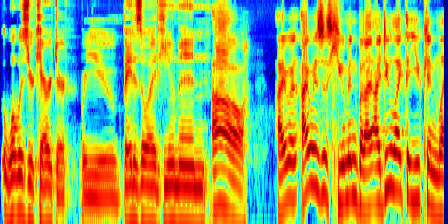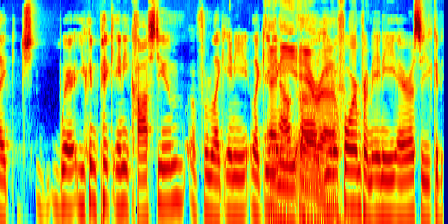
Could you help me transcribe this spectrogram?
What was your character? Were you Betazoid, human? Oh, I was I was just human, but I, I do like that you can like ch- wear you can pick any costume from like any like any, Any out- uh, era. uniform from any era. So you could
